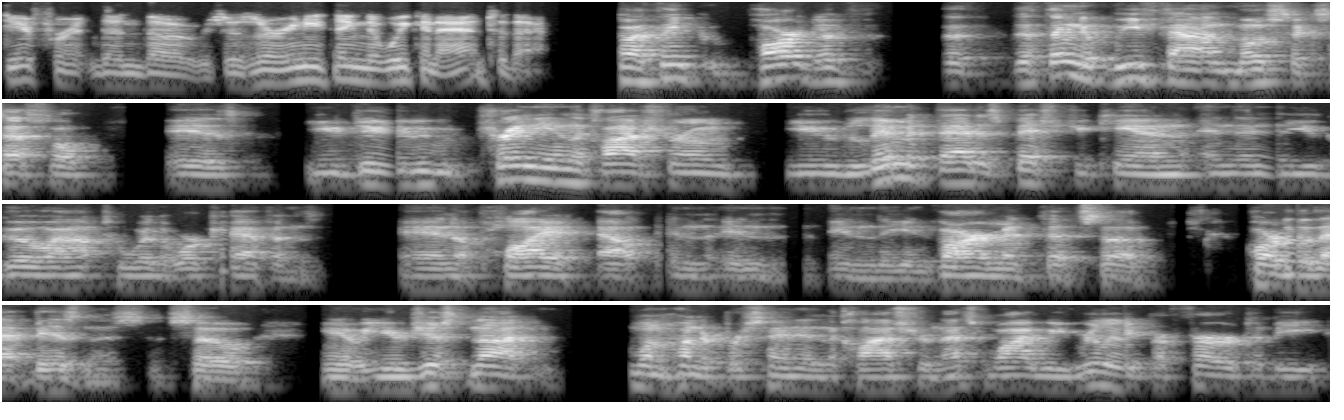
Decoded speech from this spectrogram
different than those? Is there anything that we can add to that? So I think part of the, the thing that we found most successful is you do training in the classroom, you limit that as best you can, and then you go out to where the work happens and apply it out in in in the environment that's uh, part of that business. So you know you're just not 100% in the classroom. That's why we really prefer to be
